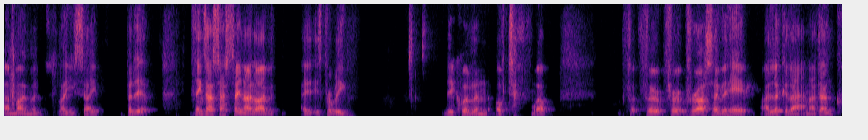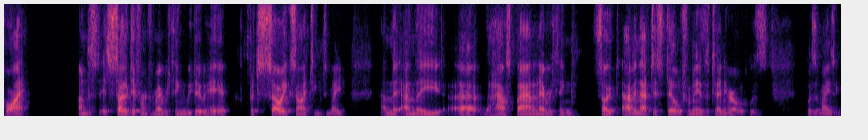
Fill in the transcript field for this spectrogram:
a moment, like you say. But it, things like Saturday Night Live is probably the equivalent of, well, for, for, for, for us over here, I look at that and I don't quite understand. It's so different from everything we do here, but so exciting to me. And the, and the, uh, the house band and everything. So having that distilled for me as a 10 year old was was amazing.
